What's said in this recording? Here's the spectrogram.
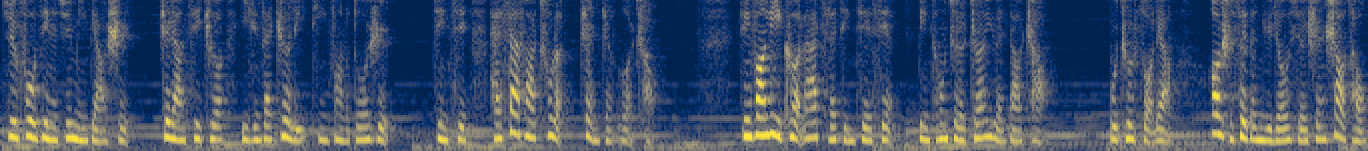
据附近的居民表示，这辆汽车已经在这里停放了多日，近期还散发出了阵阵恶臭。警方立刻拉起了警戒线，并通知了专员到场。不出所料，二十岁的女留学生邵彤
